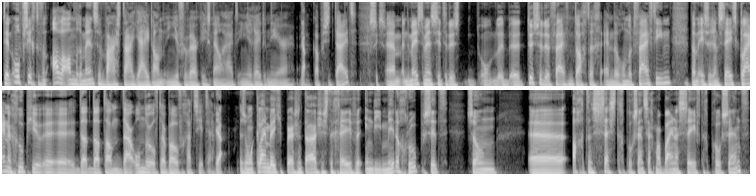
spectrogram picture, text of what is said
ten opzichte van alle andere mensen, waar sta jij dan in je verwerkingssnelheid, in je redeneercapaciteit? Precies. Ehm, en de meeste mensen zitten dus eh, eh, tussen de 85 en de 115. Dan is er een steeds kleiner groepje eh, eh, dat, dat dan daaronder of daarboven gaat zitten. Ja, dus om een klein beetje percentages te geven. In die middengroep zit zo'n eh 68% zeg maar bijna 70%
